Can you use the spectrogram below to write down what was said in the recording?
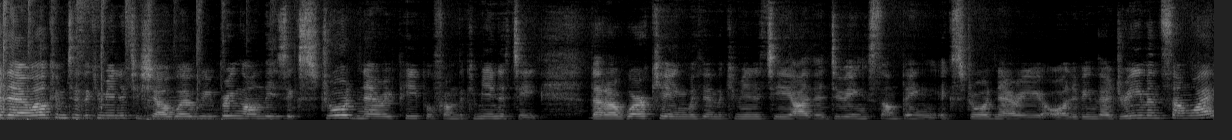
there, welcome to the community show where we bring on these extraordinary people from the community that are working within the community, either doing something extraordinary or living their dream in some way.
